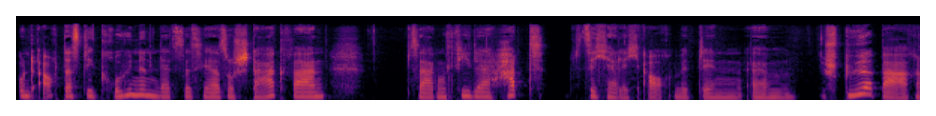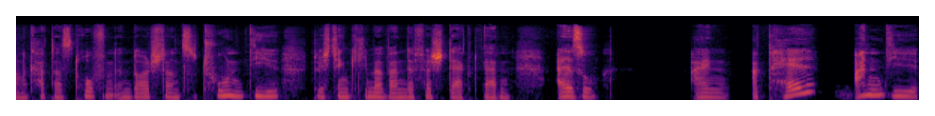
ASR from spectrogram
Und auch, dass die Grünen letztes Jahr so stark waren, sagen viele, hat sicherlich auch mit den ähm, spürbaren Katastrophen in Deutschland zu tun, die durch den Klimawandel verstärkt werden. Also ein Appell an die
